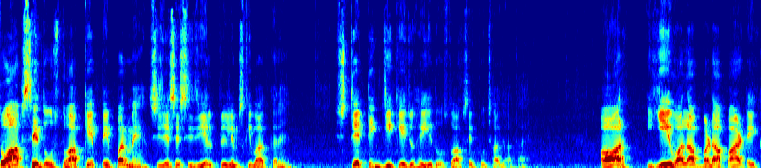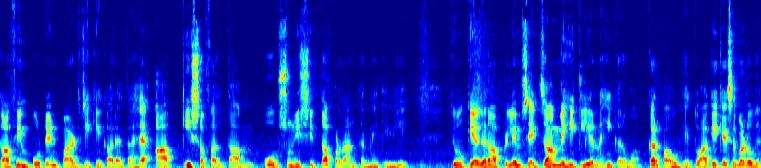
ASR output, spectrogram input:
तो आपसे दोस्तों, आपके पेपर में, जैसे सी जी एल प्रिलिम्स की बात करें स्टेटिक जीके जो है ये दोस्तों आपसे पूछा जाता है। और ये वाला बड़ा पार्ट एक काफ़ी इम्पोर्टेंट पार्ट जीके का रहता है, आपकी सफलता को सुनिश्चितता प्रदान करने के लिए। क्योंकि अगर आप प्रीलिम्स एग्ज़ाम में ही क्लियर नहीं करवा कर पाओगे तो आगे कैसे बढ़ोगे?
